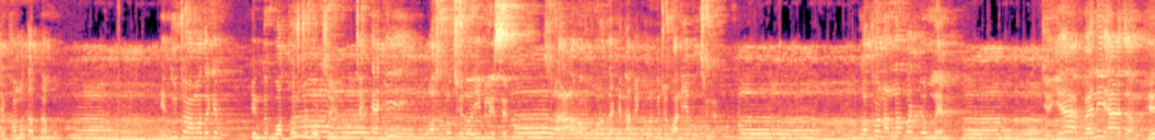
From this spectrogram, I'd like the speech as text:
যে ক্ষমতার দাপন এই দুটো আমাদেরকে কিন্তু পথভ্রষ্ট করছে। ঠিক একই অস্ত্র ছিল ইবলিসের। সূরা আরফ করে দেখেন, আমি কোনো কিছু বানিয়ে বলছি না। তখন আল্লাহ পাক বললেন যে, ইয়া বানি আদম, হে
